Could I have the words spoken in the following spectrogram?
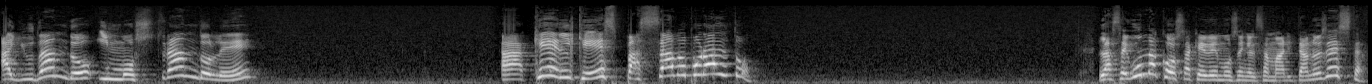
ayudando y mostrándole a aquel que es pasado por alto. La segunda cosa que vemos en el samaritano es esta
